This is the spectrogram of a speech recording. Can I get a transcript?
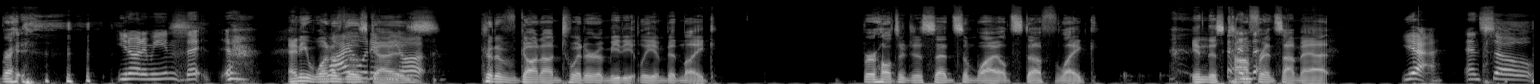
right? you know what I mean? That any one of those uh, guys could have gone on Twitter immediately and been like, Berhalter just said some wild stuff like in this conference I'm at. Yeah. And so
